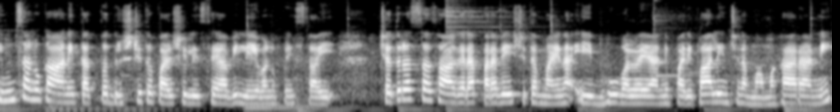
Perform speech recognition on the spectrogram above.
హింసను కానీ తత్వ దృష్టితో పరిశీలిస్తే అవి లేవనిపిస్తాయి చతురస్ర సాగర పరవేషితమైన ఈ భూవలయాన్ని పరిపాలించిన మమకారాన్ని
